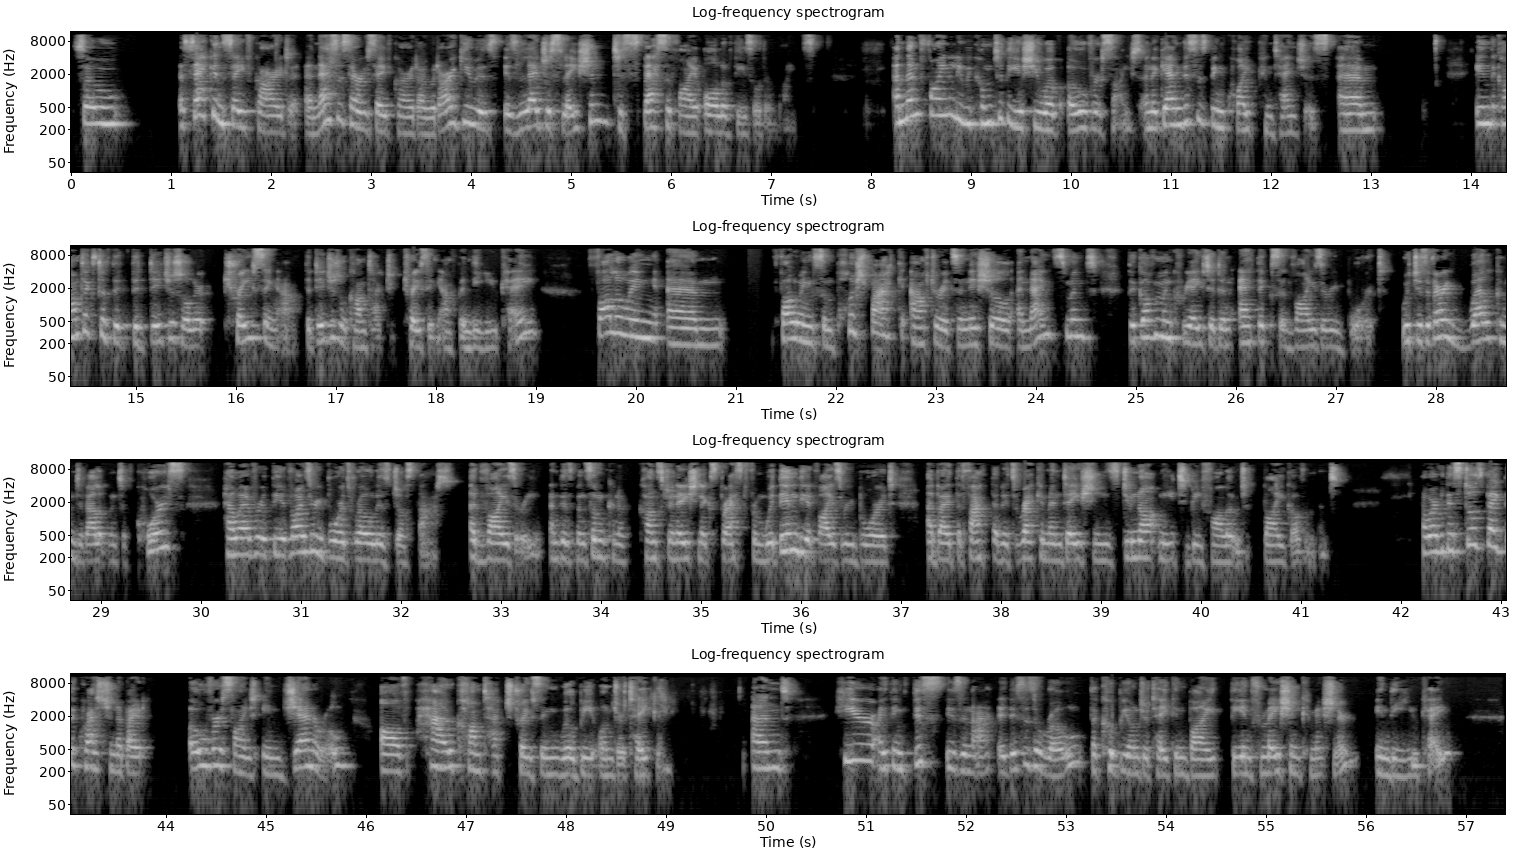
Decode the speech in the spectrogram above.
So, a second safeguard, a necessary safeguard, I would argue, is, is legislation to specify all of these other rights. And then finally, we come to the issue of oversight. And again, this has been quite contentious. Um, in the context of the, the digital tracing app, the digital contact tracing app in the UK, following um, following some pushback after its initial announcement, the government created an ethics advisory board, which is a very welcome development, of course, However, the advisory board's role is just that advisory. And there's been some kind of consternation expressed from within the advisory board about the fact that its recommendations do not need to be followed by government. However, this does beg the question about oversight in general of how contact tracing will be undertaken. And here, I think this is an this is a role that could be undertaken by the Information Commissioner in the UK.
